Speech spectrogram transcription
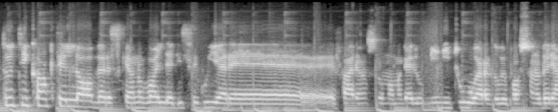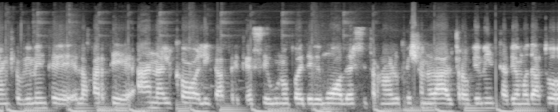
tutti i cocktail lovers che hanno voglia di seguire fare insomma magari un mini tour dove possono avere anche ovviamente la parte analcolica perché se uno poi deve muoversi tra una location e l'altra ovviamente abbiamo dato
